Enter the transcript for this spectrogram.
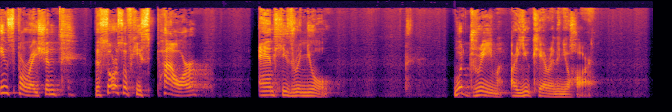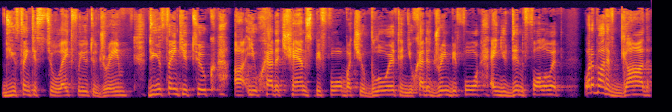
inspiration, the source of his power, and his renewal. What dream are you carrying in your heart? Do you think it's too late for you to dream? Do you think you took, uh, you had a chance before, but you blew it and you had a dream before and you didn't follow it? What about if God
